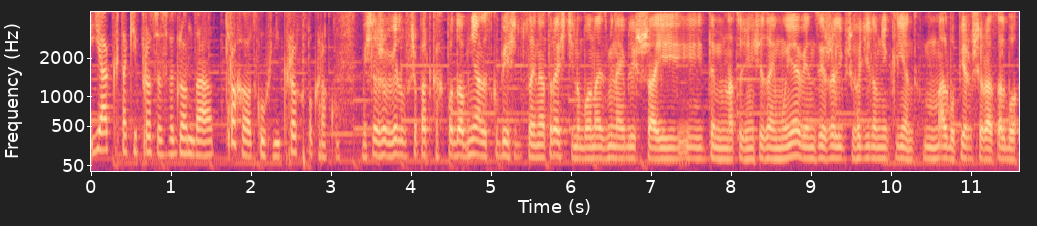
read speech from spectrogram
Jak taki proces wygląda trochę od kuchni, krok po kroku? Myślę, że w wielu przypadkach podobnie, ale skupię się tutaj na treści, no bo ona jest mi najbliższa i, i tym na co dzień się zajmuję, więc jeżeli przychodzi do mnie klient albo pierwszy raz, albo,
